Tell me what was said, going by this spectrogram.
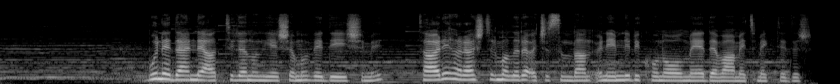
Bu nedenle Attila'nın yaşamı ve değişimi, tarih araştırmaları açısından önemli bir konu olmaya devam etmektedir.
